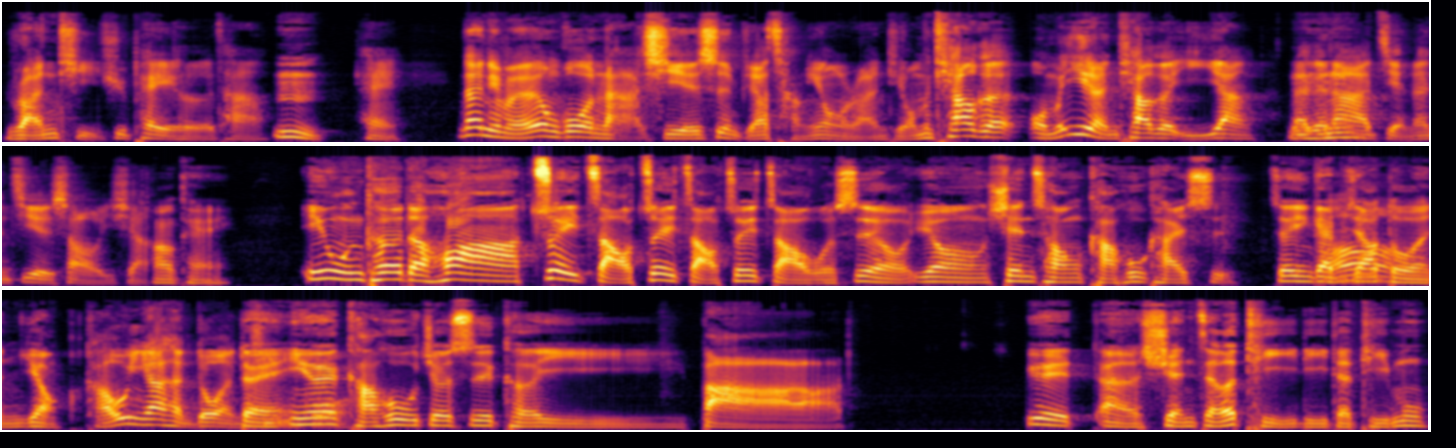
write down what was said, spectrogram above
软体去配合它。嗯，嘿，那你们有用过哪些是比较常用的软体？我们挑个，我们一人挑个一样来跟大家简单介绍一下。OK。英文科的话，最早最早最早我是有用，先从卡户开始，这应该比较多人用。卡户应该很多人对，因为卡户就是可以把阅呃选择题里的题目，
